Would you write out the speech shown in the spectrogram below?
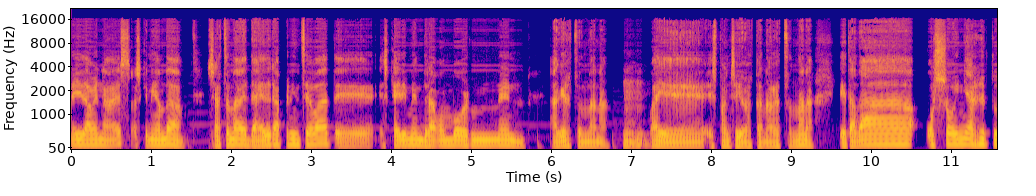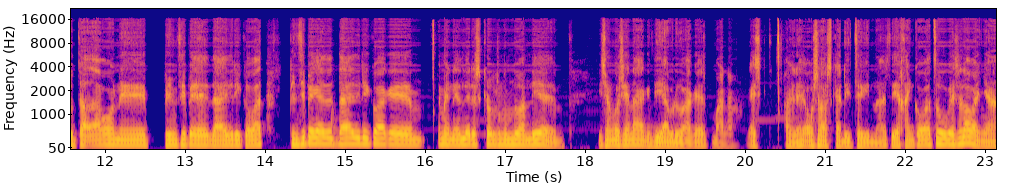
nahi da bena, ez? Azkenian da, sartzen da, eta edera printze bat, e, Skyrimen Dragonbornen agertzen dana. Mm Bai, e, espansio hortan agertzen dana. Eta da oso inarrituta dagoen e, prinzipe daedriko bat. Prinzipe daedrikoak e, hemen Elder Scrolls munduan die, izango zienak diabruak, ez? Bueno, gaiz, a ver, oso askar hitz egin da, ez die jainko batzu bezala, baina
